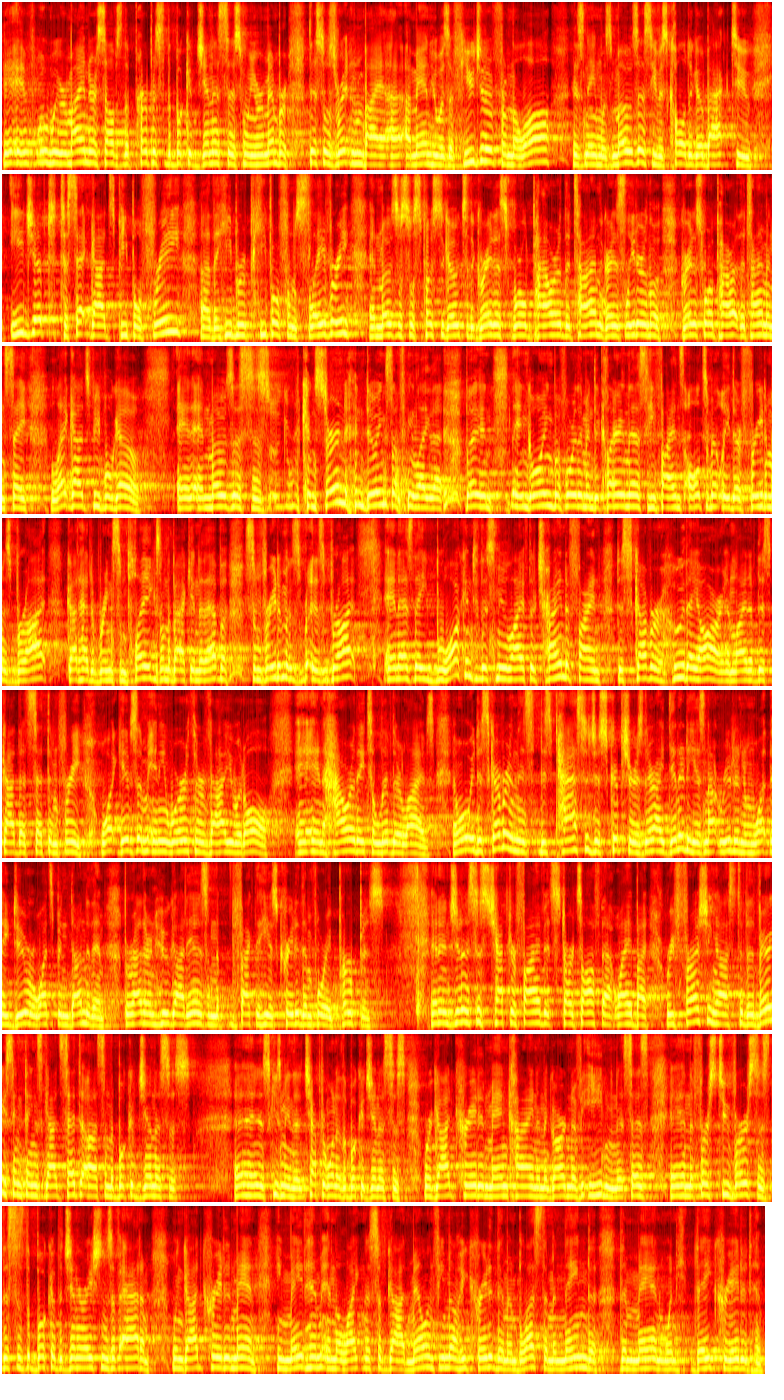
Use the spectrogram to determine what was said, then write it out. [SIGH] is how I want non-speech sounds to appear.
If we remind ourselves of the purpose of the book of Genesis, when we remember this was written by a, a, man who was a fugitive from the law, his name was Moses. He was called to go back to Egypt to set God's people free, uh, the Hebrew people from slavery. And Moses was supposed to go to the greatest world power at the time, the greatest leader in the greatest world power at the time, and say, Let God's people go. And, and Moses is concerned [LAUGHS] in doing something like that. But in, in going before them and declaring this, he finds ultimately their freedom is brought. God had to bring some plagues on the back end of that, but some freedom is, is brought. And as they walk into this new life, they're trying to find, discover who they are in light of this God that set them free. What gives them any worth or value at all? And, and how are they to live their lives? And what we discover in this, this passage of Scripture is their identity is not rooted in what they do or what's been done to them, but rather in who God is and the, the fact that He has created them for a purpose. And in Genesis chapter 5, it starts off that way by refreshing us to the very same things God said to us in the book of Genesis. And, excuse me, the chapter 1 of the book of Genesis, where God created mankind in the Garden of Eden. It says in the first two verses, this is the book of the generations of Adam. When God created man, he made him in the likeness of God. Male and female, he created them and blessed them and named them man when he, they created him.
